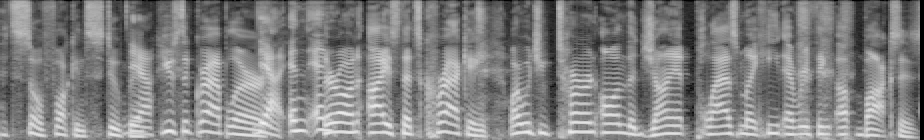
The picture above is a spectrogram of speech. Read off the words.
It's so fucking stupid. Yeah. Use the grappler. Yeah, and- and- they're on ice that's cracking. Why would you turn on the giant plasma heat everything up boxes?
